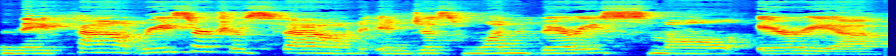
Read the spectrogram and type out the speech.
And they found, researchers found in just one very small area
